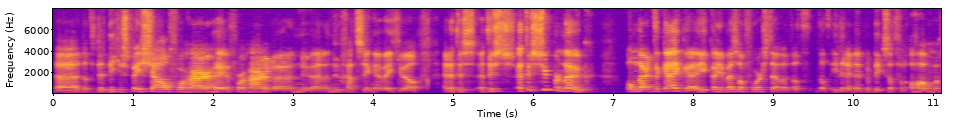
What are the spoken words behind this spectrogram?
Uh, dat hij dit liedje speciaal voor haar, voor haar nu, nu gaat zingen, weet je wel. En het is, het is, het is super leuk om naar te kijken. Je kan je best wel voorstellen dat, dat iedereen in het publiek zat van... Oh, maar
